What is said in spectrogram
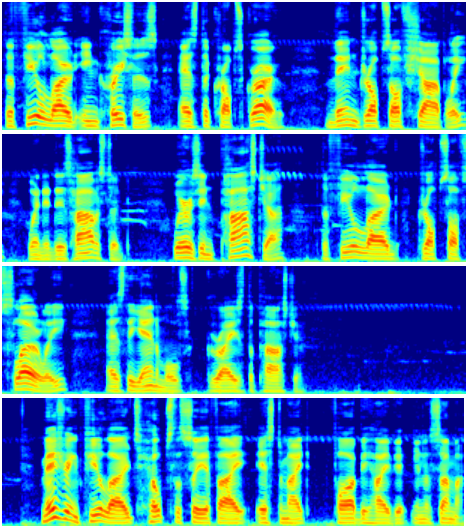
the fuel load increases as the crops grow, then drops off sharply when it is harvested. Whereas in pasture, the fuel load drops off slowly as the animals graze the pasture. Measuring fuel loads helps the CFA estimate fire behaviour in the summer.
